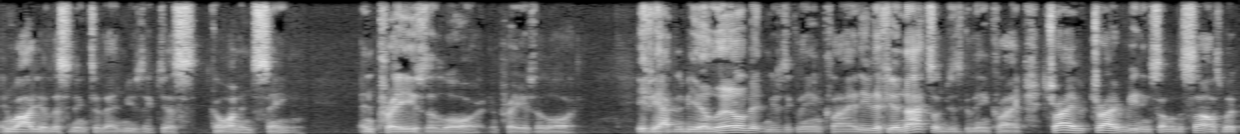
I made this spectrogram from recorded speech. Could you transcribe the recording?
And while you're listening to that music, just go on and sing and praise the Lord and praise the Lord. If you happen to be a little bit musically inclined, even if you're not so musically inclined, try, try reading some of the Psalms, but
